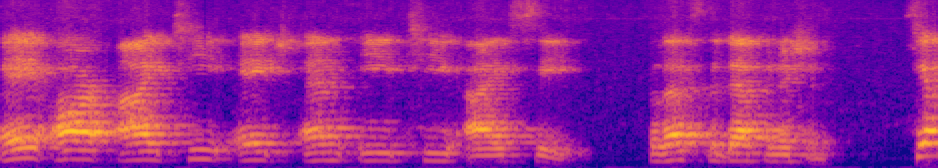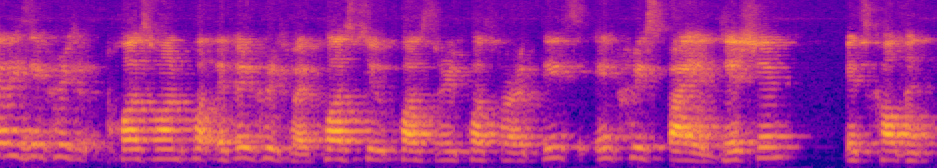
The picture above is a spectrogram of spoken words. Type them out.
A R I T H M E T I C. So that's the definition. See how these increase plus one, plus, if it increased by plus two, plus three, plus four, if these increase by addition, it's called an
